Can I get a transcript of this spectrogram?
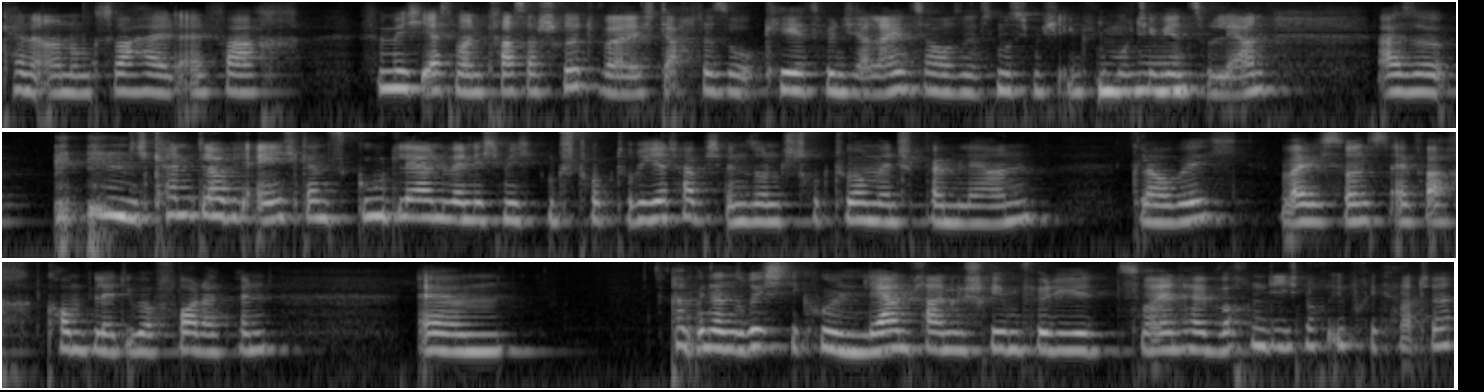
keine Ahnung, es war halt einfach für mich erstmal ein krasser Schritt, weil ich dachte so, okay, jetzt bin ich allein zu Hause, jetzt muss ich mich irgendwie Mhm. motivieren zu lernen. Also, ich kann, glaube ich, eigentlich ganz gut lernen, wenn ich mich gut strukturiert habe. Ich bin so ein Strukturmensch beim Lernen, glaube ich, weil ich sonst einfach komplett überfordert bin. Ähm, habe mir dann so richtig coolen Lernplan geschrieben für die zweieinhalb Wochen, die ich noch übrig hatte.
